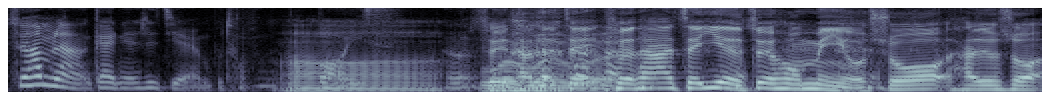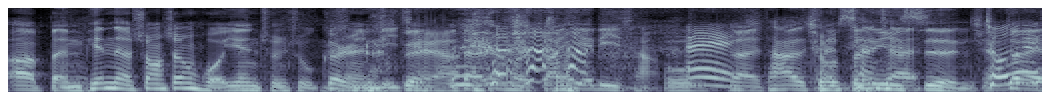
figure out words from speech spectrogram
所以他们两个概念是截然不同的。不好意思，所以他在所以他在这页的最后面有说，他就说，呃，本片的双生火焰纯属个人理解，啊。不带任何专业立场。哎对，他的求生意识很强。对，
